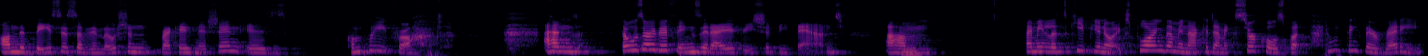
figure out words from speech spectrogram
on the basis of emotion recognition is complete fraud. and those are the things that I agree should be banned. Um, I mean, let's keep you know exploring them in academic circles, but I don't think they're ready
